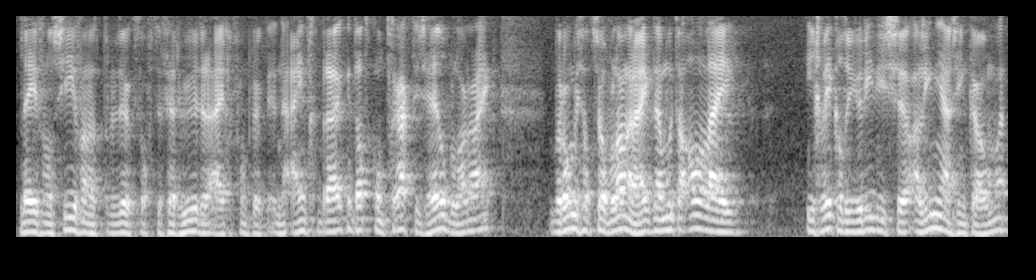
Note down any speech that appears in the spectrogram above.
leverancier van het product of de verhuurder eigenlijk van het product en de eindgebruiker. Dat contract is heel belangrijk. Waarom is dat zo belangrijk? Daar moeten allerlei ingewikkelde juridische alinea's in komen,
